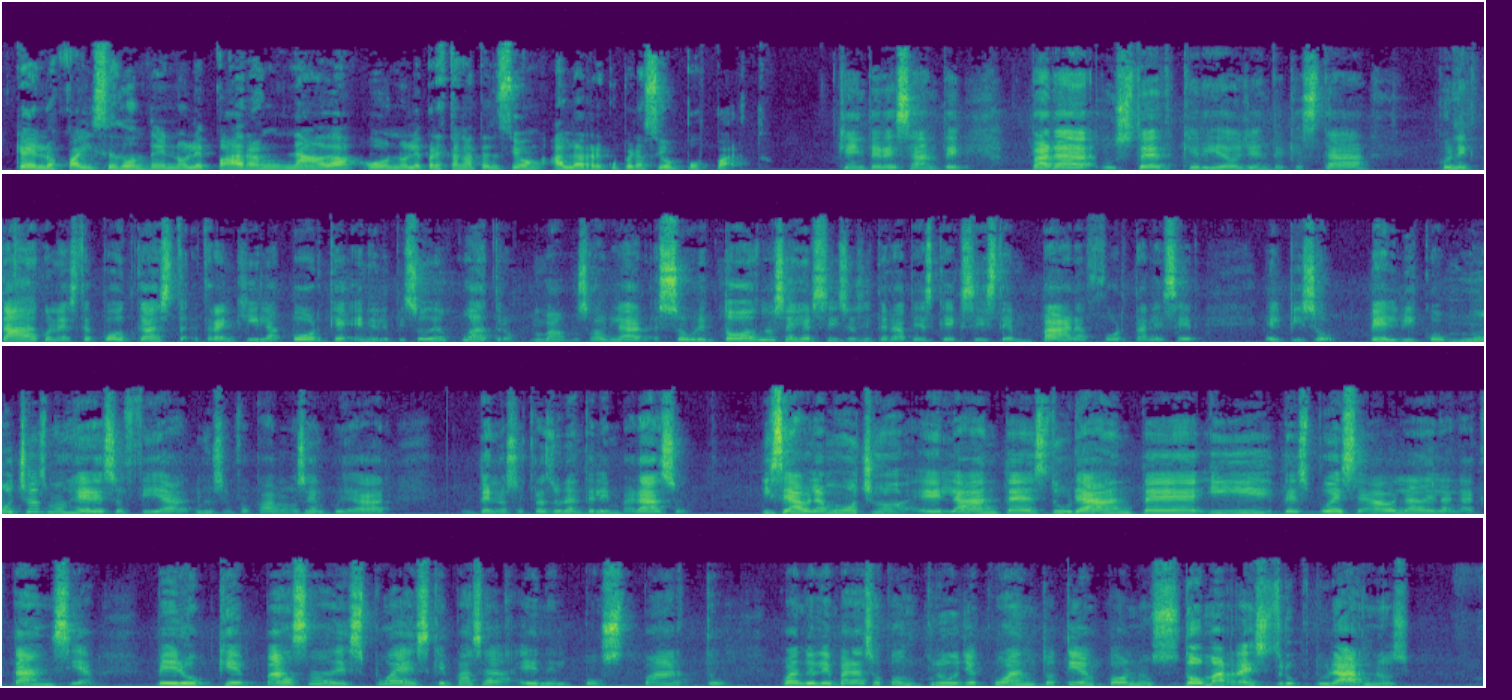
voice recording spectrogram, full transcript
que en los países donde no le paran nada o no le prestan atención a la recuperación postparto. Qué interesante. Para usted, querida oyente, que está conectada con este podcast, tranquila, porque en el episodio 4 vamos a hablar sobre todos los ejercicios y terapias que existen para fortalecer el piso pélvico. Muchas mujeres, Sofía, nos enfocamos en cuidar de nosotras durante el embarazo. Y se habla mucho el antes, durante y después se habla de la lactancia. Pero ¿qué pasa después? ¿Qué pasa en el postparto? Cuando el embarazo concluye, ¿cuánto tiempo nos toma reestructurarnos?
